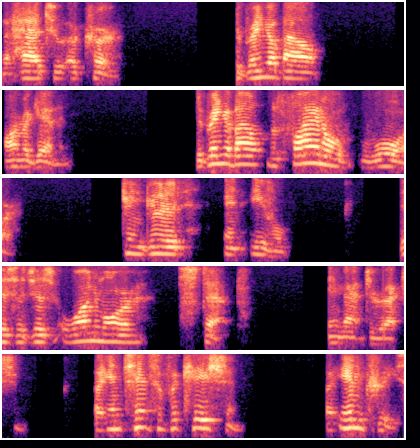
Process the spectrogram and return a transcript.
that had to occur to bring about Armageddon, to bring about the final war between good and evil. This is just one more step in that direction. An intensification, an increase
